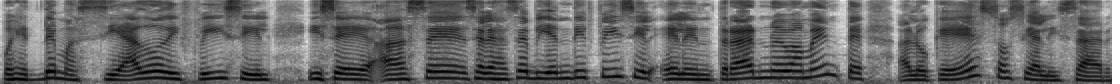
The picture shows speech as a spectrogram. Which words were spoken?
pues es demasiado difícil y se hace se les hace bien difícil el entrar nuevamente a lo que es socializar.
